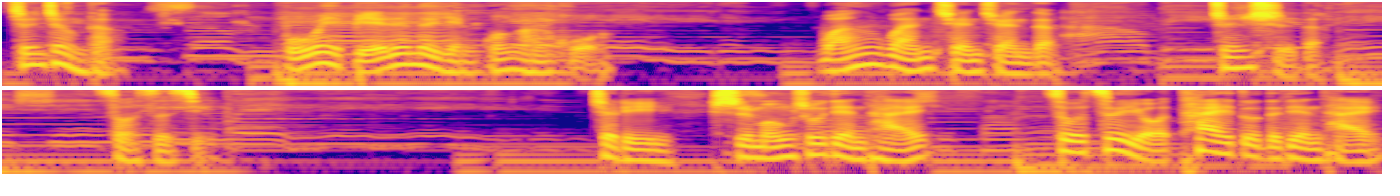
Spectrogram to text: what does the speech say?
真正的不为别人的眼光而活，完完全全的、真实的做自己。这里是萌叔电台，做最有态度的电台。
